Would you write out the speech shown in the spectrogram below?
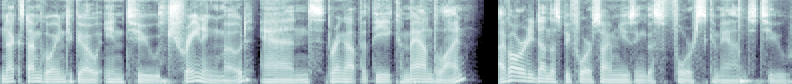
Next, I'm going to go into training mode and bring up the command line. I've already done this before, so I'm using this force command to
